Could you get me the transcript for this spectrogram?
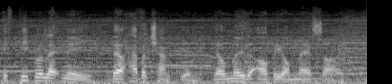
If people elect me, they'll have a champion. They'll know that I'll be on their side.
